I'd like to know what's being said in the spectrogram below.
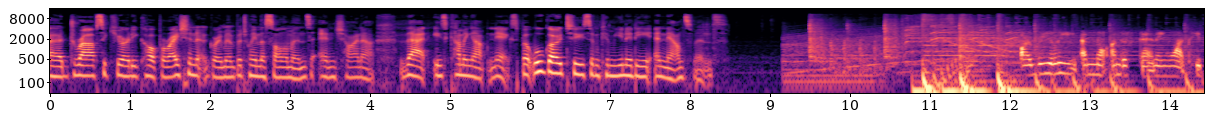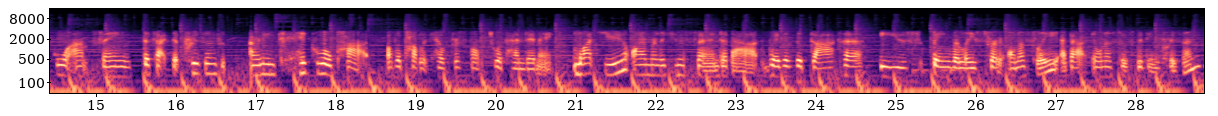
uh, draft security cooperation agreement between the Solomons and China. That is coming up next, but we'll go to some community announcements. I really am not understanding why people aren't seeing the fact that prisons are an integral part of a public health response to a pandemic. Like you, I'm really concerned about whether the data is being released very honestly about illnesses within prison.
